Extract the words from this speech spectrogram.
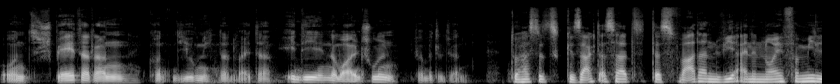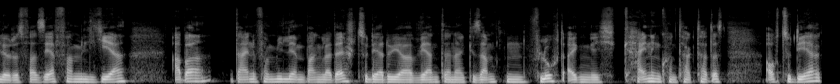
und später dann konnten die Jugendlichen dann weiter in die normalen Schulen vermittelt werden. Du hast jetzt gesagt, Assad, das war dann wie eine neue Familie. Das war sehr familiär. Aber deine Familie in Bangladesch, zu der du ja während deiner gesamten Flucht eigentlich keinen Kontakt hattest, auch zu der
